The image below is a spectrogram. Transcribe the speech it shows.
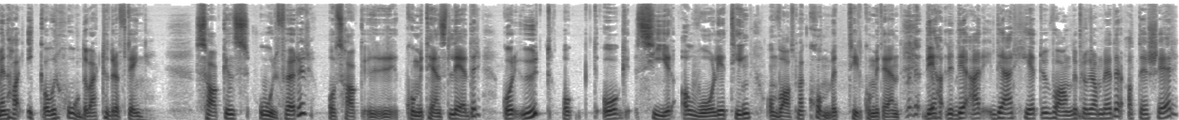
men har ikke overhodet vært til drøfting. Sakens ordfører og sak, komiteens leder går ut og, og sier alvorlige ting om hva som er kommet til komiteen. Det, det, er, det er helt uvanlig, programleder, at det skjer.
